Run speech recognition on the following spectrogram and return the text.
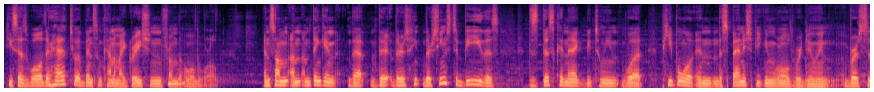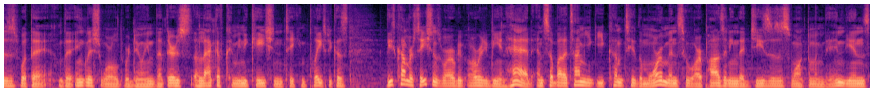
He says, well, there had to have been some kind of migration from mm-hmm. the old world. And so I'm, I'm, I'm thinking that there, there's, there seems to be this this disconnect between what people in the Spanish speaking world were doing versus what the the English world were doing that there's a lack of communication taking place because these conversations were already, already being had. And so by the time you, you come to the Mormons who are positing that Jesus walked among the Indians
